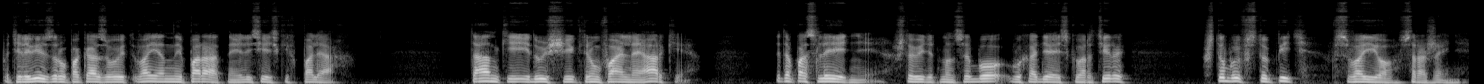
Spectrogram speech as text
По телевизору показывают военный парад на Елисейских полях. Танки, идущие к Триумфальной арке, — это последнее, что видит Монсебо, выходя из квартиры, чтобы вступить в свое сражение.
